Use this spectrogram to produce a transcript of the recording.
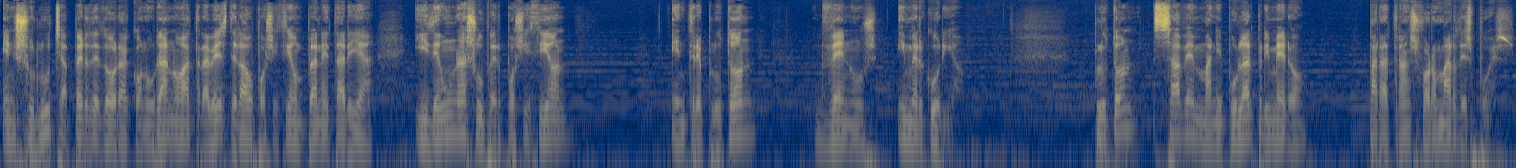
en su lucha perdedora con Urano a través de la oposición planetaria y de una superposición entre Plutón, Venus y Mercurio. Plutón sabe manipular primero para transformar después.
